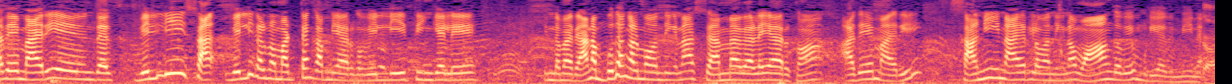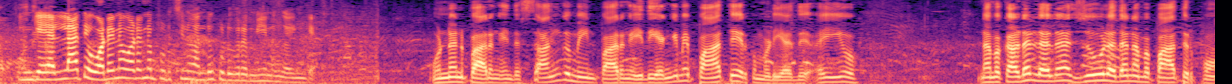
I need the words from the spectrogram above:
அதே மாதிரி இந்த வெள்ளி ச வெள்ளிக்கிழமை மட்டும் கம்மியாக இருக்கும். வெள்ளி திங்கள் இந்த மாதிரி. ஆனால் புதன்கிழமை வந்தீங்கன்னா செம்ம விலையாக இருக்கும். அதே மாதிரி சனி ஞாயிறில் வந்தீங்கன்னா வாங்கவே முடியாது மீனை. இங்கே எல்லாத்தையும் உடனே உடனே பிடிச்சின்னு வந்து கொடுக்குற மீனுங்க இங்கே. ஒன்னு பாருங்க இந்த சங்கு மீன் பாருங்க. இது எங்கேயுமே பார்த்தே இருக்க முடியாது. ஐயோ. நம்ம கடல்ல ஜூல தான் நம்ம பார்த்துருப்போம்.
